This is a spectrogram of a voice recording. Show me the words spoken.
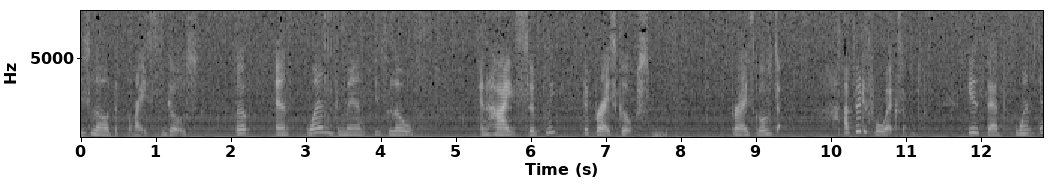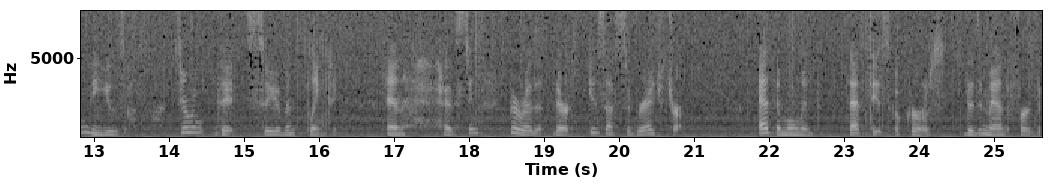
is low, the price goes up and when demand is low and high supply, the price goes price goes down. A beautiful example is that when in the use during the Sylvan planting and harvesting period there is a severe drop. At the moment that this occurs, the demand for the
